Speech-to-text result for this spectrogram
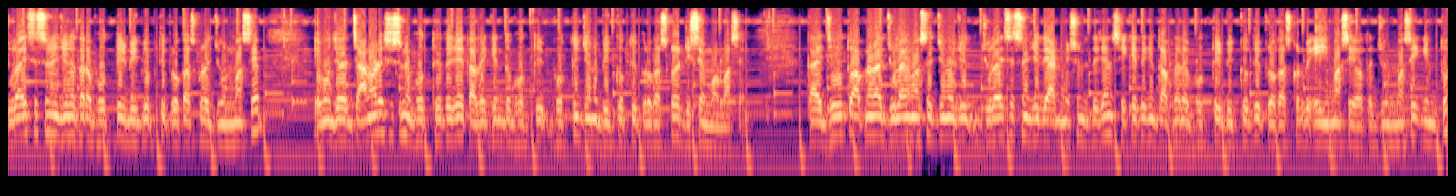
জুলাই সেশনের জন্য তারা ভর্তির বিজ্ঞপ্তি প্রকাশ করে জুন মাসে এবং যারা জানুয়ারি সেশনে ভর্তি হতে যায় তাদের কিন্তু ভর্তি ভর্তির জন্য বিজ্ঞপ্তি প্রকাশ করে ডিসেম্বর মাসে। তাই যেহেতু আপনারা জুলাই মাসের জন্য জুলাই সেশনে যদি অ্যাডমিশন নিতে চান, সেক্ষেত্রে কিন্তু আপনাদের ভর্তির বিজ্ঞপ্তি প্রকাশ করবে এই মাসে অর্থাৎ জুন মাসেই কিন্তু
